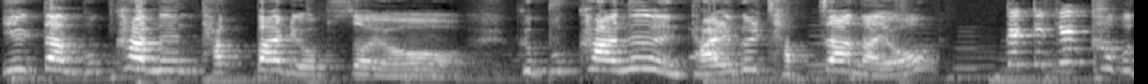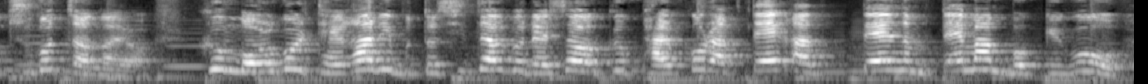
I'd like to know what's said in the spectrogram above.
일단 북한은 닭발이 없어요. 그 북한은 닭을 잡잖아요. 깨깨깨 하고 죽었잖아요. 그 몰골 대가리부터 시작을 해서 그 발가락 떼가 떼는 때만 벗기고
